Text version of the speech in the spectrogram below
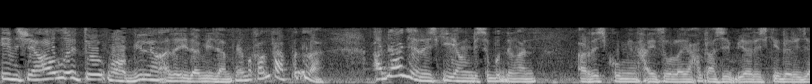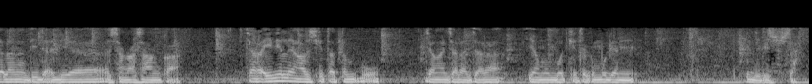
Insya Allah itu mobil yang ada dalam bakal dapat lah. Ada aja rezeki yang disebut dengan rizku min haitsulah yahtasib ya rezeki dari jalan yang tidak dia sangka-sangka. Cara inilah yang harus kita tempuh. Jangan cara-cara yang membuat kita kemudian menjadi susah.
